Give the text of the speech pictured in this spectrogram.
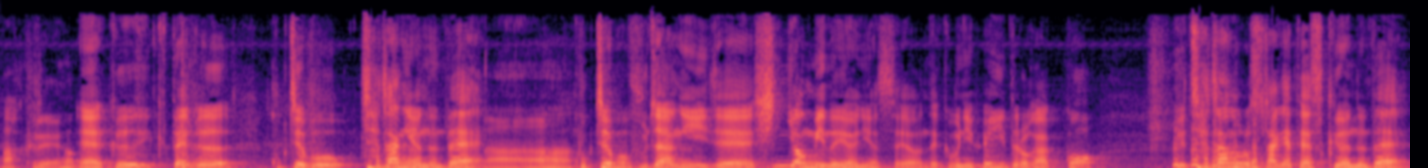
아 그래요? 예, 그 그때 그 국제부 차장이었는데 아. 국제부 부장이 이제 신경민 의원이었어요. 근데 그분이 회의 들어갔고 그 차장으로서 자기 데스크였는데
